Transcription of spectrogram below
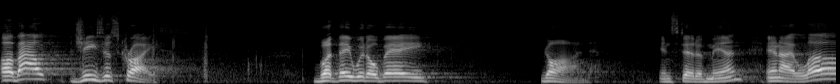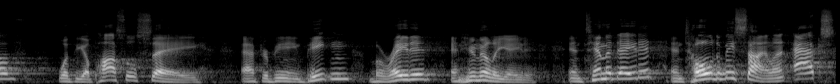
about Jesus Christ. But they would obey God instead of men. And I love what the apostles say after being beaten, berated, and humiliated, intimidated, and told to be silent. Acts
